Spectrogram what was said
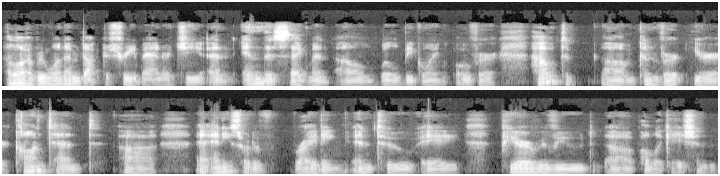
Hello, everyone. I'm Dr. Sri Banerjee, and in this segment, I will be going over how to um, convert your content, uh, any sort of writing, into a peer-reviewed uh, publication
